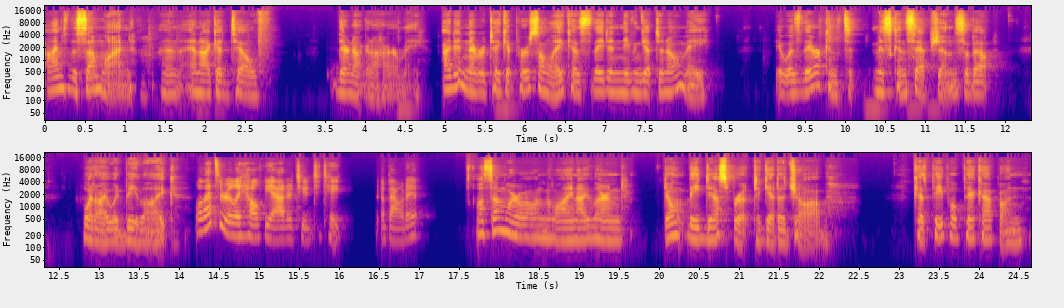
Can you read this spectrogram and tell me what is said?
I'm the someone. And, and I could tell they're not going to hire me. I didn't ever take it personally because they didn't even get to know me. It was their con- misconceptions about what I would be like. Well, that's a really healthy attitude to take about it? Well, somewhere along the line, I learned don't be desperate to get a job because people pick up on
